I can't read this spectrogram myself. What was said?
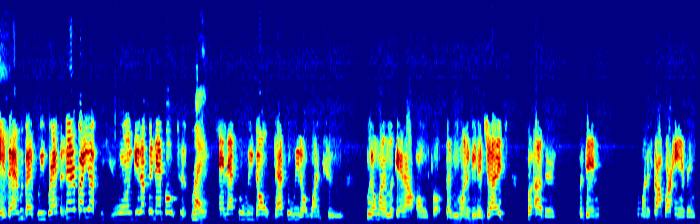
if everybody if we wrapping everybody up, you want to get up in that boat too. Right. And that's what we don't. That's what we don't want to. We don't want to look at our own faults. Like we want to be the judge for others, but then we want to stomp our hands and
